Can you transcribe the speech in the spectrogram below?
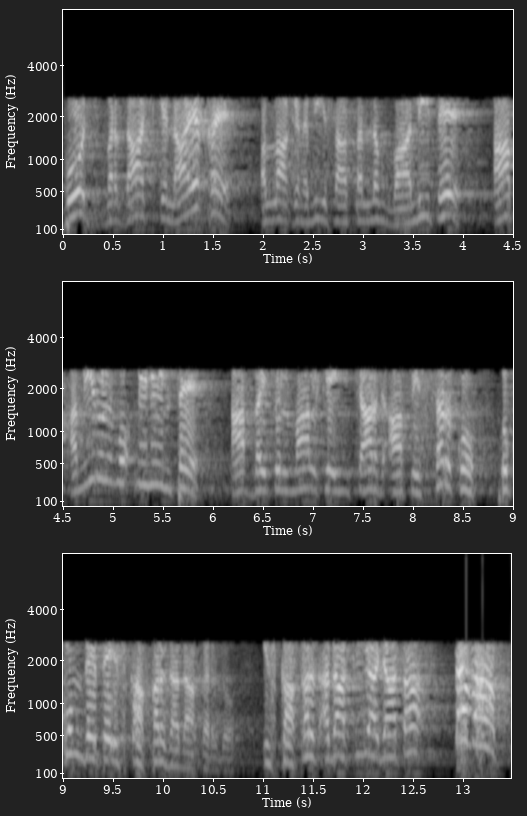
بوجھ برداشت کے لائق ہے، اللہ کے نبی صلی اللہ علیہ وسلم والی تھے، آپ امیر المؤمنین تھے، آپ بیت المال کے انچارج آفیسر کو حکم دیتے، اس کا قرض ادا کر دو۔ اس کا قرض ادا کیا جاتا تب آپ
